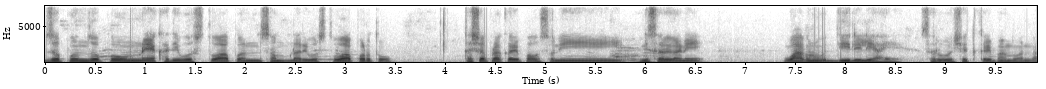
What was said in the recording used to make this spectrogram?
जपून जपून एखादी वस्तू आपण संपणारी वस्तू वापरतो. तशा प्रकारे पावसाने निसर्गाने वागणूक दिलेली आहे सर्व शेतकरी बांधवांना.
